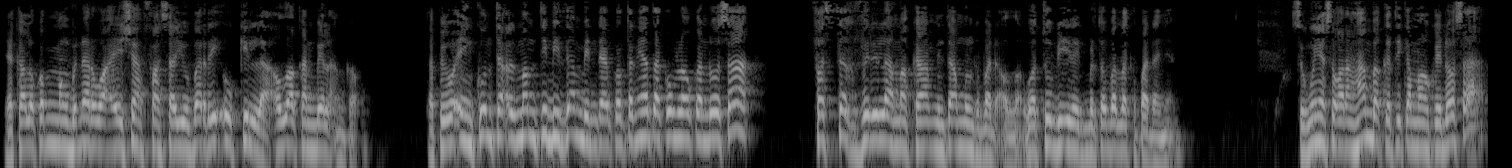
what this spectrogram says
Ya kalau kau memang benar wa Aisyah fasayubarri'ukillah, Allah akan bela engkau. Tapi wa in kunta almamti bidzambin, kalau ternyata kau melakukan dosa, fastaghfirillah maka minta ampun kepada Allah. Wa tubi ilaih bertobatlah kepadanya. Sungguhnya seorang hamba ketika melakukan dosa,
